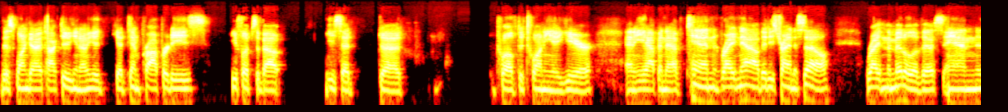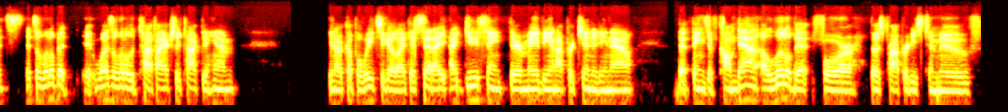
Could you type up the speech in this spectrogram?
this one guy I talked to, you know, he had, he had ten properties. He flips about, he said, uh, 12 to 20 a year and he happened to have 10 right now that he's trying to sell right in the middle of this and it's it's a little bit it was a little tough. I actually talked to him you know a couple weeks ago. Like i said I, I do think there may be an opportunity now that things have calmed down a little bit for those properties to move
